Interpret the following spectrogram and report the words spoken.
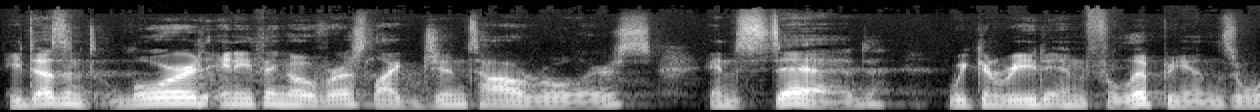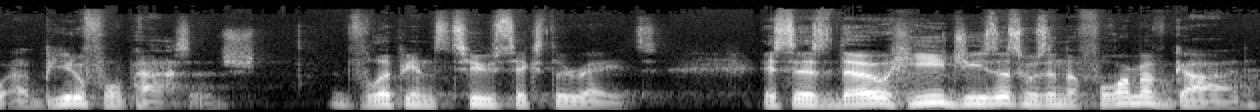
He doesn't lord anything over us like Gentile rulers. Instead, we can read in Philippians a beautiful passage, Philippians 2 6 through 8. It says, Though he, Jesus, was in the form of God,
